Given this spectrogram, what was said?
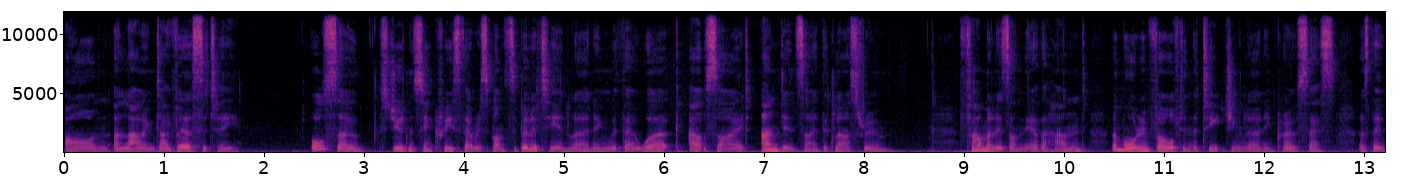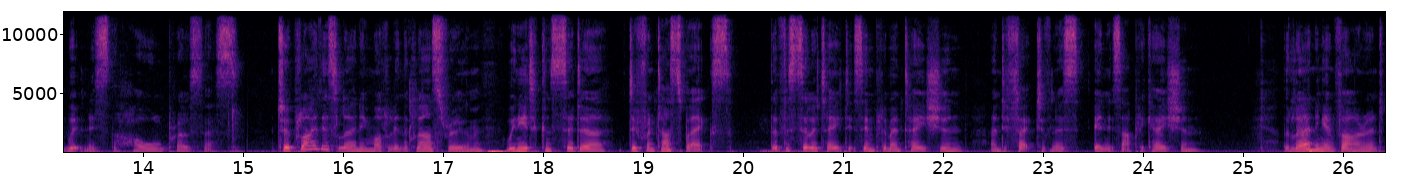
on allowing diversity also, students increase their responsibility in learning with their work outside and inside the classroom. Families, on the other hand, are more involved in the teaching learning process as they witness the whole process. To apply this learning model in the classroom, we need to consider different aspects that facilitate its implementation and effectiveness in its application. The learning environment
